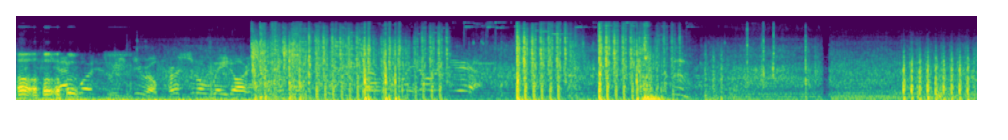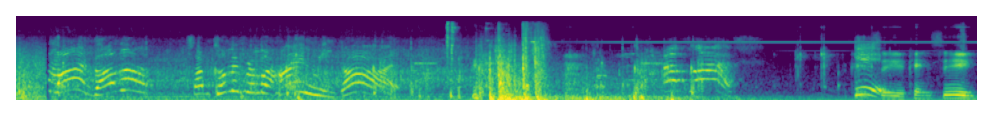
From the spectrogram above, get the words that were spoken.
Jaguar 3-0, personal radar. Come on, Bubba! Stop coming from behind me, God! Outlast! Can't see, I can't see.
